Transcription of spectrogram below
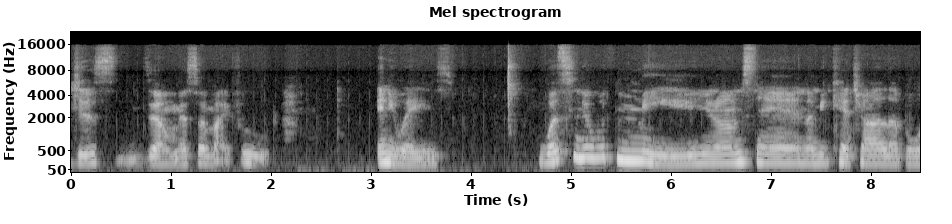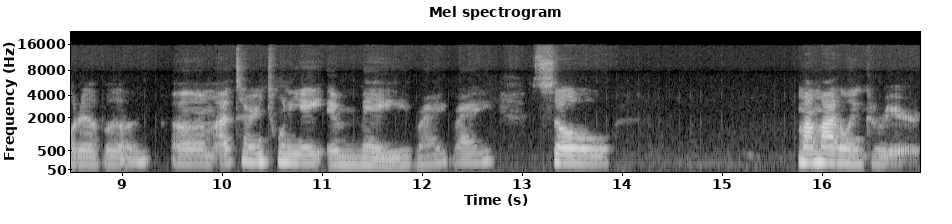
Just don't mess up my food. Anyways, what's new with me? You know what I'm saying? Let me catch y'all up or whatever. Um, I turned 28 in May, right? Right. So my modeling career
